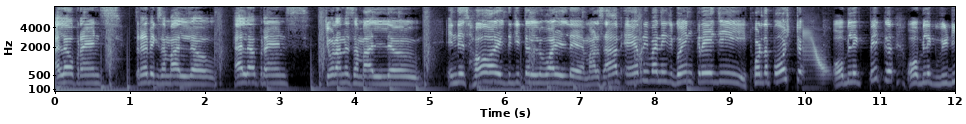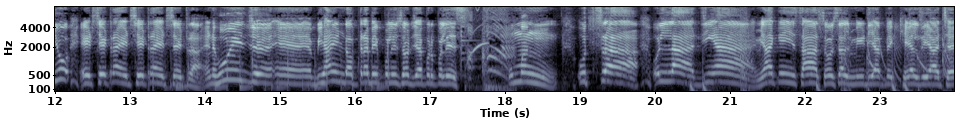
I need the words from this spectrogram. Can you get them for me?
हेलो फ्रेंड्स ट्रैफ़िक संभाल लो हेलो फ्रेंड्स चोराने संभाल लो in this whole digital world हमारे साहब every is going crazy for the post oblique pic oblique video etcetera etcetera etcetera and who is behind of traffic police और जयपुर पुलिस ઉમંગ ઉત્સાહ ઉલ્લાસ જી હા यहाँ की साथ सोशल मीडिया पे खेल रिया छे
